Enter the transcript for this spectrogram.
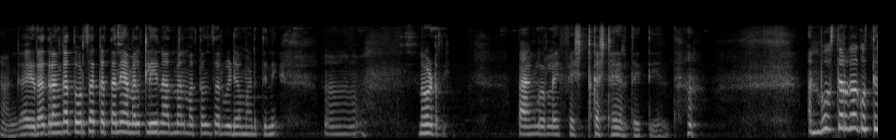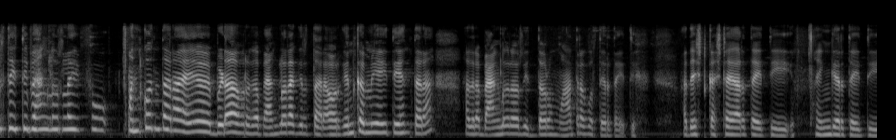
ಹಂಗೆ ಇರೋದ್ರಂಗೆ ತೋರ್ಸಕತ್ತಾನೆ. ಆಮೇಲೆ ಕ್ಲೀನ್ ಆದಮೇಲೆ ಮತ್ತೊಂದು ಸರಿ ವಿಡಿಯೋ ಮಾಡ್ತೀನಿ. ನೋಡಿರಿ. ಬ್ಯಾಂಗ್ಳೂರ್ ಲೈಫ್ ಎಷ್ಟು ಕಷ್ಟ ಇರ್ತೈತಿ ಅಂತ. ಅನ್ಭವಿಸ್ದವ್ರಿಗೆ ಗೊತ್ತಿರ್ತೈತಿ ಬ್ಯಾಂಗ್ಳೂರ್ ಲೈಫು. ಅನ್ಕೊತಾರ, ಏ, ಬಿಡ, ಅವ್ರಿಗೆ ಬ್ಯಾಂಗ್ಳೂರಾಗ ಇರ್ತಾರೆ ಅವ್ರಿಗೇನು ಕಮ್ಮಿ ಐತಿ ಅಂತಾರೆ. ಆದ್ರೆ ಬ್ಯಾಂಗ್ಳೂರವ್ರು ಇದ್ದವ್ರು ಮಾತ್ರ ಗೊತ್ತಿರ್ತೈತಿ. ಅದೆಷ್ಟು ಕಷ್ಟ ಇರ್ತೈತಿ, ಹೆಂಗಿರ್ತೈತಿ,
